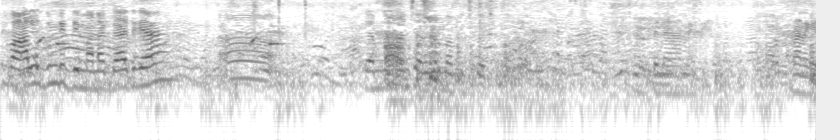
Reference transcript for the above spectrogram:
ఇది వాళ్ళకు ఉండిద్ది మనకు కాదుగా చదువు పంపించుకోవచ్చు మనకి మనకి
